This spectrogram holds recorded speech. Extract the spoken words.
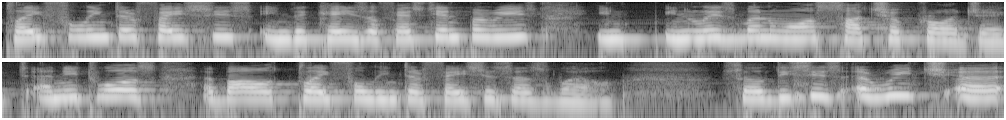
playful interfaces. In the case of Estienne Paris, in, in Lisbon was such a project, and it was about playful interfaces as well. So this is a rich uh,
